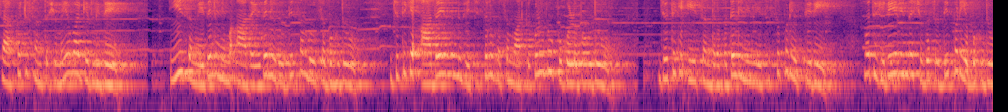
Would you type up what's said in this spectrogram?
ಸಾಕಷ್ಟು ಸಂತೋಷಮಯವಾಗಿರಲಿದೆ. ಈ ಸಮಯದಲ್ಲಿ ನಿಮ್ಮ ಆದಾಯದಲ್ಲಿ ವೃದ್ಧಿ ಸಂಭವಿಸಬಹುದು. ಜೊತೆಗೆ ಆದಾಯವನ್ನು ಹೆಚ್ಚಿಸಲು ಹೊಸ ಮಾರ್ಗಗಳು ರೂಪುಗೊಳ್ಳಬಹುದು. ಜೊತೆಗೆ ಈ ಸಂದರ್ಭದಲ್ಲಿ ನೀವು ಯಶಸ್ಸು ಪಡೆಯುತ್ತೀರಿ ಮತ್ತು ಹಿರಿಯರಿಂದ ಶುಭ ಸುದ್ದಿ ಪಡೆಯಬಹುದು.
